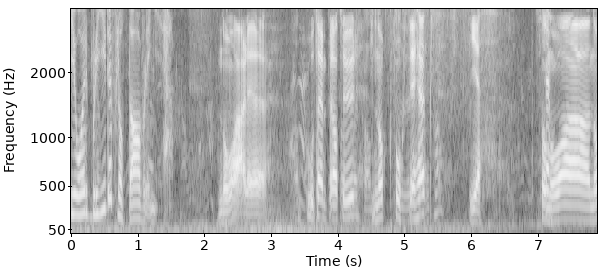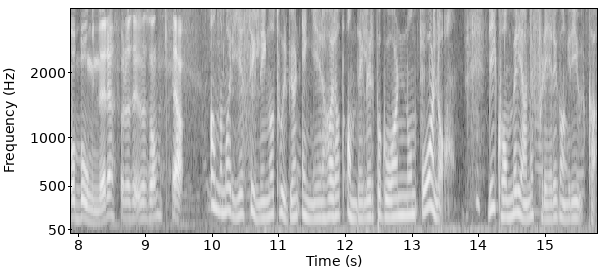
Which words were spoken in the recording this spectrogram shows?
I år blir det flotte avlinger. Nå er det god temperatur, nok fuktighet. Yes. Så nå, nå bugner det, for å si det sånn. Ja. Anne Marie Sylling og Torbjørn Enger har hatt andeler på gården noen år nå. De kommer gjerne flere ganger i uka.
